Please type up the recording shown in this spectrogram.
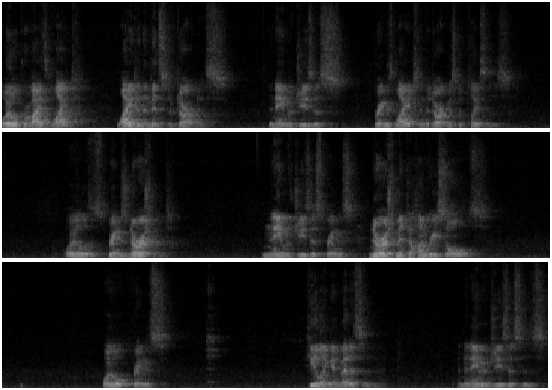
Oil provides light, light in the midst of darkness. The name of Jesus brings light in the darkest of places. Oil is, brings nourishment. The name of Jesus brings nourishment to hungry souls. Oil brings healing and medicine. And the name of Jesus is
